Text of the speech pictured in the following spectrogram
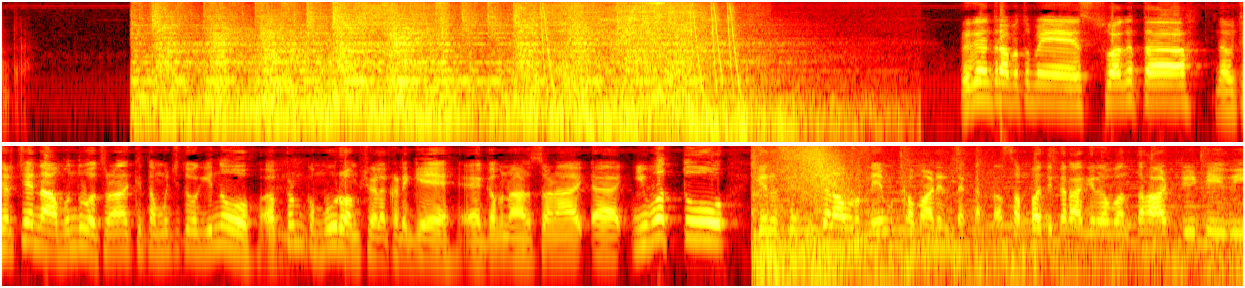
ನಂತರ. ಮೃಗಂತ್ರ ಮತ್ತೊಮ್ಮೆ ಸ್ವಾಗತ. ನಾವು ಚರ್ಚೆಯನ್ನ ಮುಂದುವರಿಸೋಣ. ಅದಕ್ಕಿಂತ ಮುಂಚಿತವಾಗಿ ಇನ್ನು ಪ್ರಮುಖ ಮೂರು ಅಂಶಗಳ ಕಡೆಗೆ ಗಮನ ಹರಿಸೋಣ. ಇವತ್ತು ಏನು ಶಶಿಕಲಾ ಅವರು ನೇಮಕ ಮಾಡಿರ್ತಕ್ಕಂಥ ಸಂಬಂಧಿಕರಾಗಿರುವಂತಹ ಟಿ ಟಿಟಿವಿ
